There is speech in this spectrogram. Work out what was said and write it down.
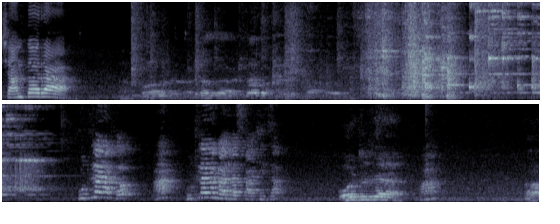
शांत राहा फुटला ना कप? हा? फुटला ना गालास काचीचा? हो हा? हा.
